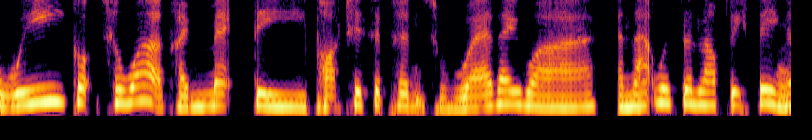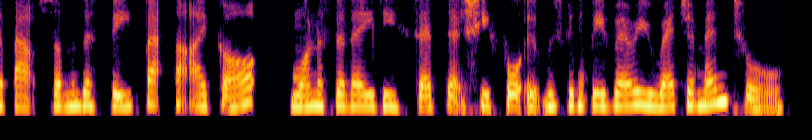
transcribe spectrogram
we got to work. I met the participants where they were. And that was the lovely thing about some of the feedback that I got. One of the ladies said that she thought it was going to be very regimental.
